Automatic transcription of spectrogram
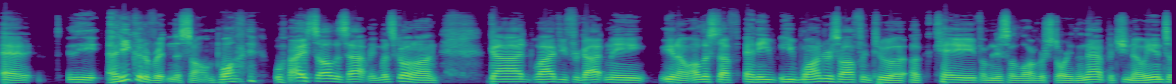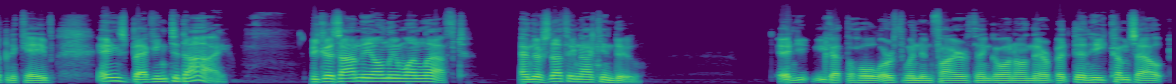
And the, uh, he could have written the psalm. Why? Why is all this happening? What's going on? God, why have you forgotten me? You know all this stuff, and he he wanders off into a, a cave. I mean, it's a longer story than that, but you know he ends up in a cave, and he's begging to die because I'm the only one left, and there's nothing I can do. And you, you got the whole earth, wind, and fire thing going on there. But then he comes out,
